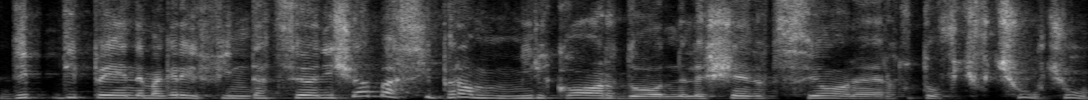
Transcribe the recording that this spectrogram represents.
Di- dipende, magari il film d'azione dice, ah bah sì, però mi ricordo nelle scene d'azione era tutto ciu, ciu.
